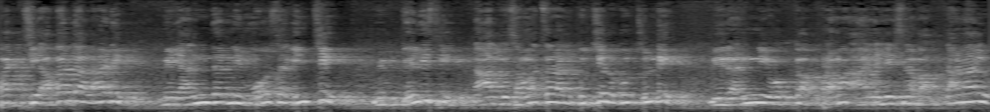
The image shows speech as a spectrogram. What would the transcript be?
పచ్చి అబద్ధాలు ఆడి మీ అందరినీ మోసగించి మీకు గెలిచి నాలుగు సంవత్సరాలు కుర్చీలో కూర్చుండి మీరన్నీ ఒక్క ప్రమా ఆయన చేసిన వాగ్దానాలు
